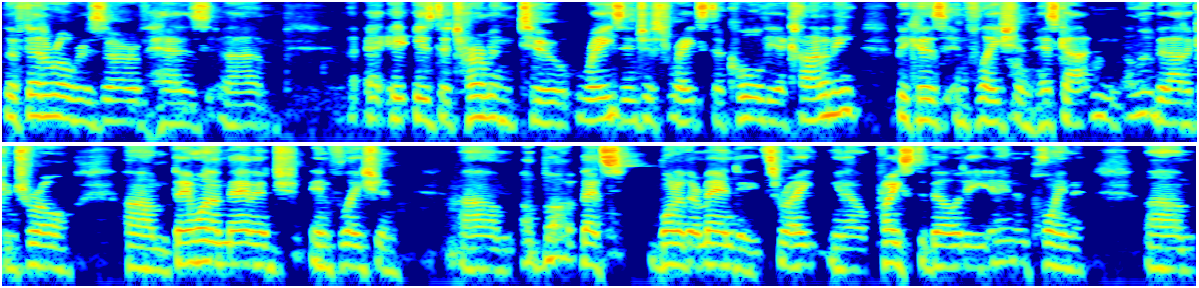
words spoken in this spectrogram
the Federal Reserve has um, is determined to raise interest rates to cool the economy because inflation has gotten a little bit out of control. Um, they want to manage inflation. Um, above, that's one of their mandates, right? You know, price stability and employment. Um,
